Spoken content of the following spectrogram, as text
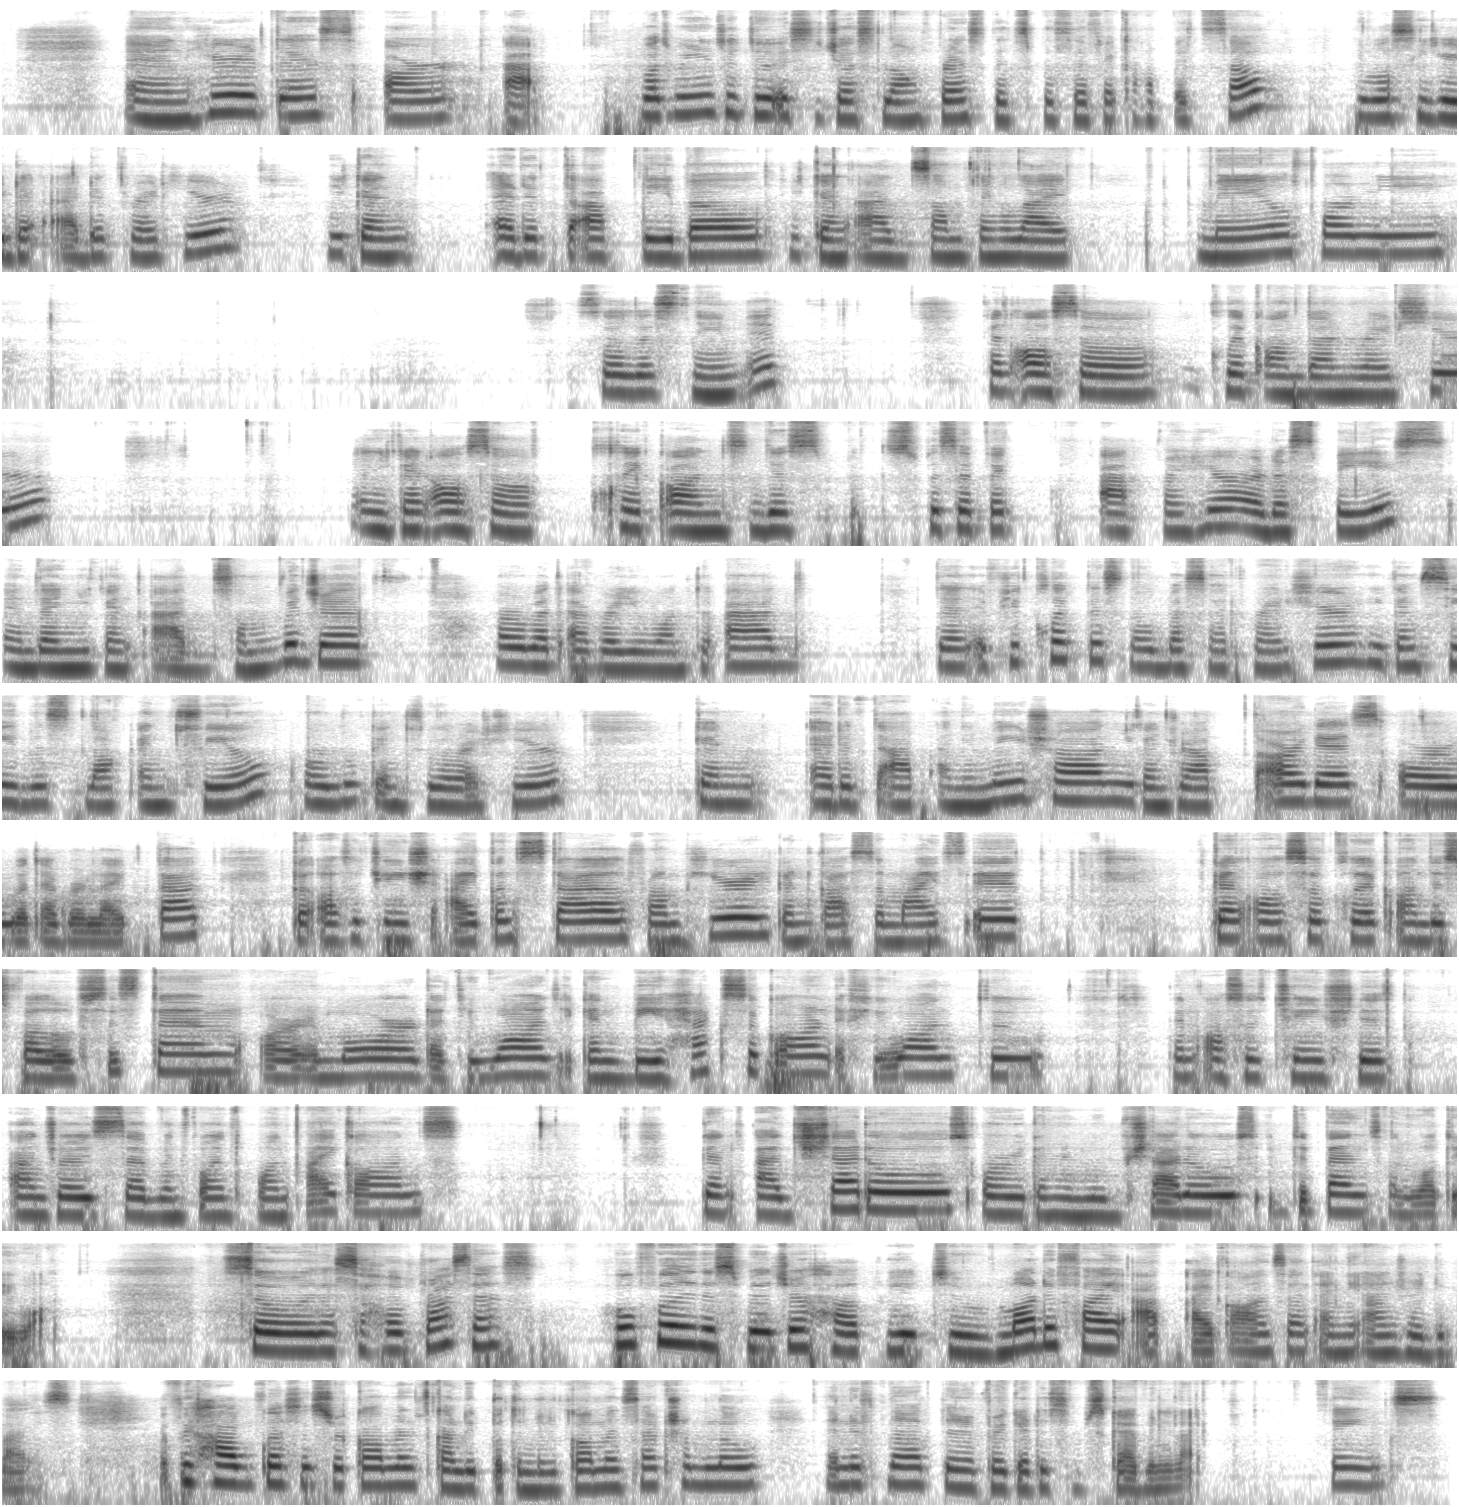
and here it is our app what we need to do is just long press that specific app itself. You will see here the edit right here. You can edit the app label. You can add something like mail for me. So let's name it. You can also click on done right here. And you can also click on this specific app right here or the space. And then you can add some widgets or whatever you want to add. Then if you click this Nova set right here, you can see this look and feel or look and feel right here. You can edit the app animation, you can drop targets or whatever like that. You can also change the icon style from here, you can customize it. You can also click on this follow system or more that you want. It can be hexagon if you want to. You can also change this Android 7.1 icons can add shadows or you can remove shadows. It depends on what you want. So that's the whole process. Hopefully this video helped you to modify app icons on any android device. If you have questions or comments kindly put in the comment section below. And if not don't forget to subscribe and like. Thanks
